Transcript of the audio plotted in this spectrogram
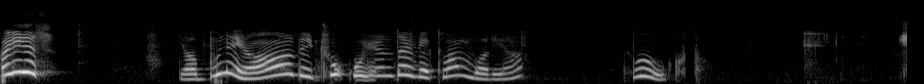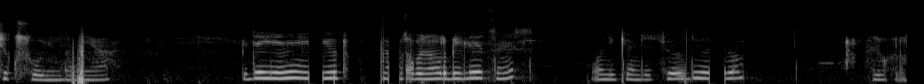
Hayır. Ya bu ne ya abi? Çok oyunda reklam var ya. Çok. Çık şu oyundan ya. Bir de yeni YouTube kanalımıza abone olabilirsiniz. Onu ilk önce söylüyorum. Hadi bakalım.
